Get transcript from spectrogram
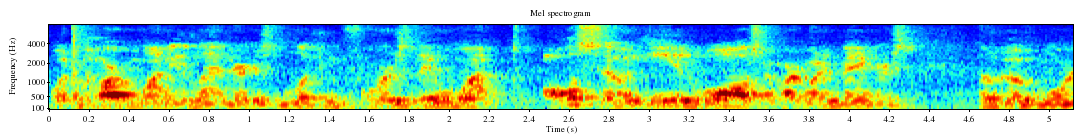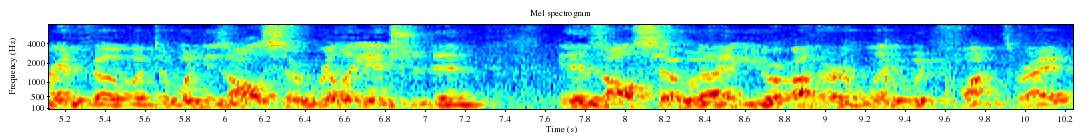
what a hard money lender is looking for is they want also, and Ian Walsh, a hard money bankers, he'll go with more info, but what he's also really interested in is also uh, your other liquid funds, right?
